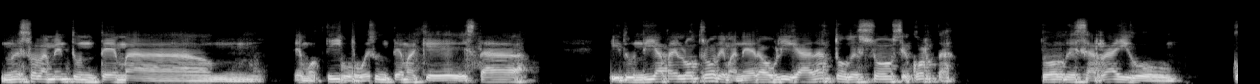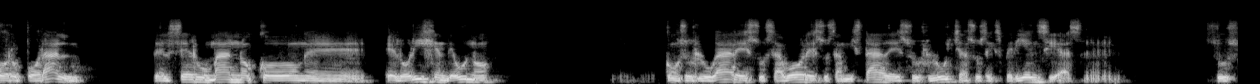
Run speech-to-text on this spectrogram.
no es solamente un tema mm, emotivo, es un tema que está, y de un día para el otro, de manera obligada, todo eso se corta, todo ese arraigo corporal del ser humano con eh, el origen de uno, con sus lugares, sus sabores, sus amistades, sus luchas, sus experiencias, eh, sus,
